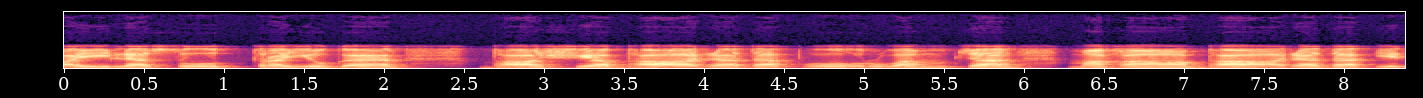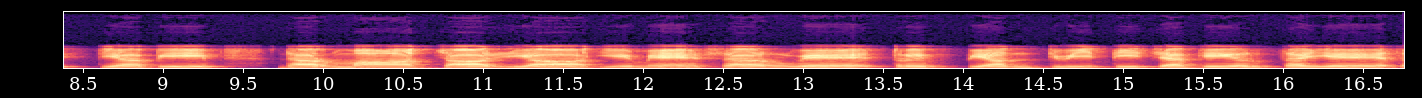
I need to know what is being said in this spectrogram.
पैलसूत्रयुग भाष्यभारतपूर्वं च महाभारत इत्यपि धर्माचार्या इमे सर्वे तृप्यन्त्विति च कीर्तयेत्।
